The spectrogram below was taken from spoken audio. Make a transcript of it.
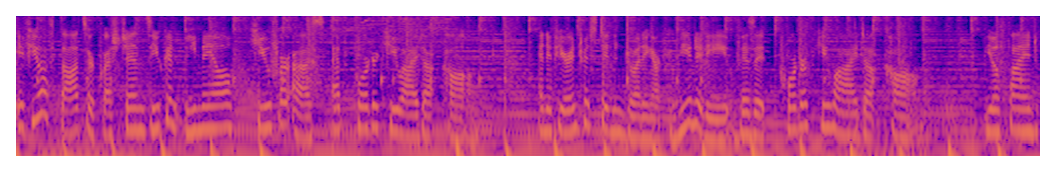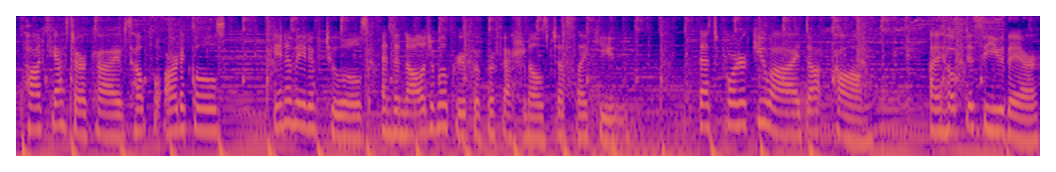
If you have thoughts or questions, you can email qforus at porterqi.com. And if you're interested in joining our community, visit porterqi.com. You'll find podcast archives, helpful articles, innovative tools, and a knowledgeable group of professionals just like you. That's porterqi.com. I hope to see you there.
